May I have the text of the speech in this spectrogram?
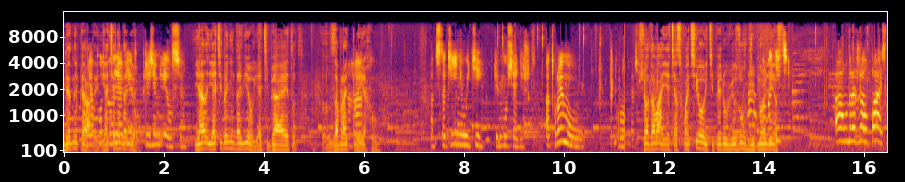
Бедный пират, я тебя Неопознанный не довел. приземлился. Я, я тебя не довел, я тебя этот забрать Ага. приехал. От статьи не уйти, в тюрьму сядешь. Открой ему. Все, давай, я тебя схватил и теперь увезу в грибной лес. Помогите! А, он рожал пасть!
